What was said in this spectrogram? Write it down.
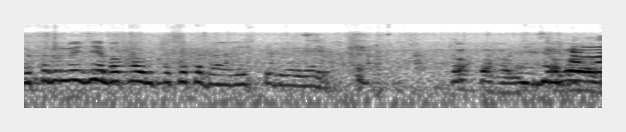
Meteorolojiye bakalım kaça kadar gösteriyor. Bak bakalım.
